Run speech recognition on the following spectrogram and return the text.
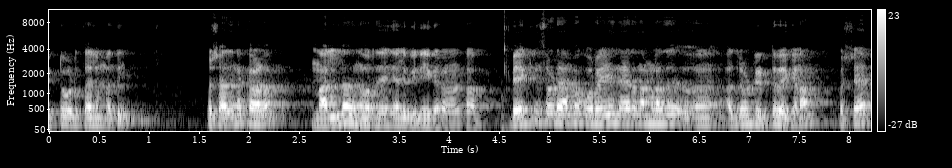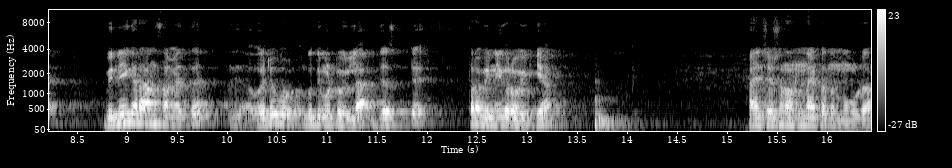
ഇട്ട് കൊടുത്താലും മതി. പക്ഷെ അതിനേക്കാളും നല്ലതെന്ന് പറഞ്ഞു കഴിഞ്ഞാൽ വിനീഗറാണ് കേട്ടോ. ബേക്കിംഗ് സോഡ ആകുമ്പോൾ കുറേ നേരം നമ്മളത് അതിലോട്ട് ഇട്ട് വെക്കണം. പക്ഷേ വിനീഗർ ആകുന്ന സമയത്ത് ഒരു ബുദ്ധിമുട്ടുമില്ല. ജസ്റ്റ് ഇത്ര വിനീഗർ ഒഴിക്കുക. അതിനുശേഷം നന്നായിട്ടൊന്ന് മൂടുക.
